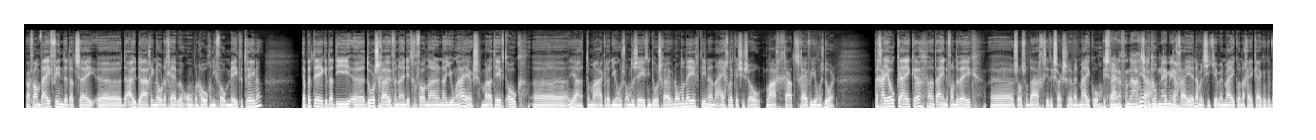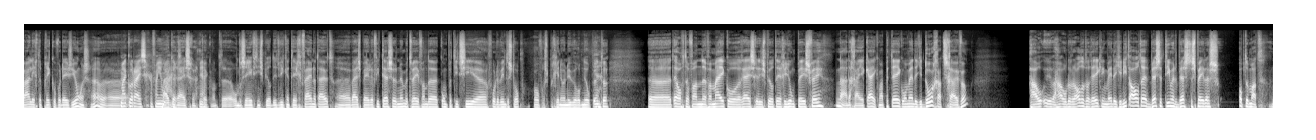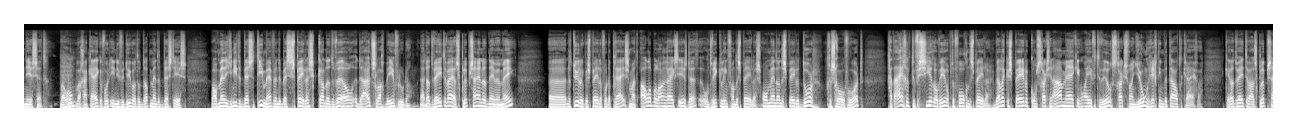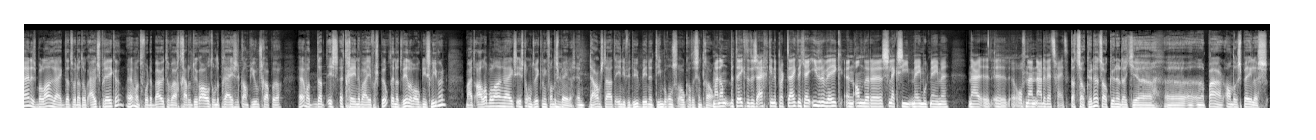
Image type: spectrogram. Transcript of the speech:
Waarvan wij vinden dat zij eh, de uitdaging nodig hebben om op een hoger niveau mee te trainen. Dat betekent dat die eh, doorschuiven naar in dit geval naar, naar jong Ajax. Maar dat heeft ook eh, ja, te maken dat jongens onder 17 doorschuiven naar onder 19. En eigenlijk als je zo laag gaat, schuiven jongens door. Dan ga je ook kijken aan het einde van de week. eh, zoals vandaag zit ik straks eh, met Michael. Is vrijdag vandaag als we het opnemen, dan, ja. dan ga je, nou, maar dan zit je met Michael. Dan ga je kijken, waar ligt de prikkel voor deze jongens? Hè? Eh, Michael Reiziger van Jong Michael Ajax. Reiziger. Ja. Kijk, want eh, onder 17 speelt dit weekend tegen Feyenoord uit. Eh, wij spelen Vitesse, nummer 2 van de competitie eh, voor de winterstop. Overigens beginnen we nu weer op nul punten. Eh, het elfde van, van Michael Reiziger die speelt tegen Jong PSV. Nou, dan ga je kijken. Maar het betekent op het moment dat je door gaat schuiven... Hou, eh, houden we er altijd wel rekening mee dat je niet altijd het beste team en de beste spelers op de mat neerzet. Waarom? Mhm. We gaan kijken voor het individu wat op dat moment het beste is. Maar op het moment dat je niet het beste team hebt en de beste spelers, kan het wel de uitslag beïnvloeden. Nou, dat weten wij als club zijn, dat nemen we mee. Eh, natuurlijk, we spelen voor de prijs, maar het allerbelangrijkste is de ontwikkeling van de spelers. Op het moment dat de speler doorgeschoven wordt, gaat eigenlijk de versier alweer op de volgende speler. Welke speler komt straks in aanmerking om eventueel straks van jong richting betaald te krijgen? Kijk, dat weten we als club zijn. Het is belangrijk dat we dat ook uitspreken. Hè? Want voor de buitenwacht gaat het natuurlijk altijd om de prijzen, de kampioenschappen. Hè? Want dat is hetgene waar je voor speelt. En dat willen we ook niet liever. Maar het allerbelangrijkste is de ontwikkeling van de Ja. spelers. En daarom staat de individu binnen het team bij ons ook altijd centraal. Maar dan betekent het dus eigenlijk in de praktijk dat jij iedere week een andere selectie mee moet nemen naar, eh, eh, of naar, naar de wedstrijd. Dat zou kunnen. Het zou kunnen dat je eh, een paar andere spelers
